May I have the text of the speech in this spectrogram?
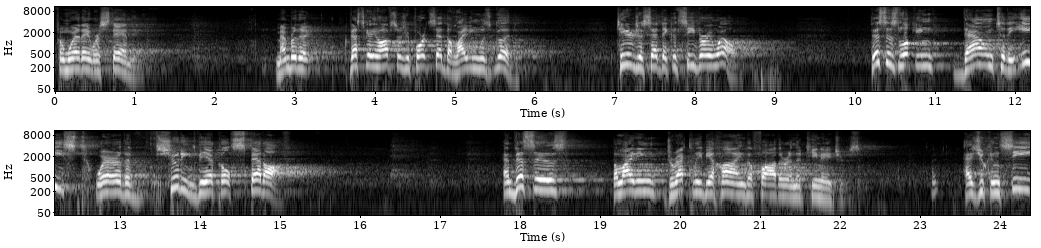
from where they were standing. Remember, the investigating officer's report said the lighting was good. Teenagers said they could see very well. This is looking down to the east where the shooting vehicle sped off. And this is the lighting directly behind the father and the teenagers. As you can see,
